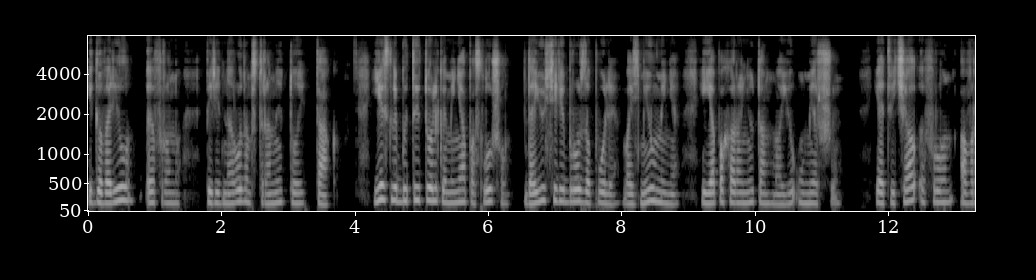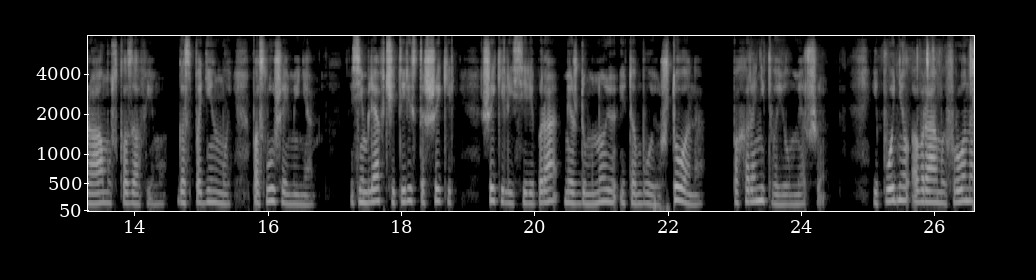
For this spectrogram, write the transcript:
И говорил Эфрону перед народом страны той так. «Если бы ты только меня послушал, Даю серебро за поле, возьми у меня, и я похороню там мою умершую. И отвечал Эфрон Аврааму, сказав ему, «Господин мой, послушай меня. Земля в четыреста шекель, шекелей серебра между мною и тобою. Что она? Похорони твою умершую». И поднял Авраам Эфрона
